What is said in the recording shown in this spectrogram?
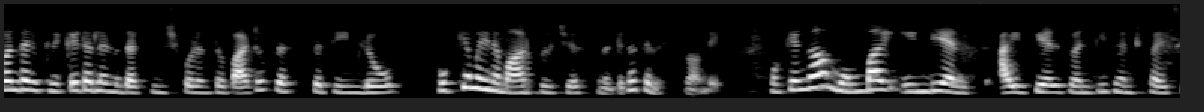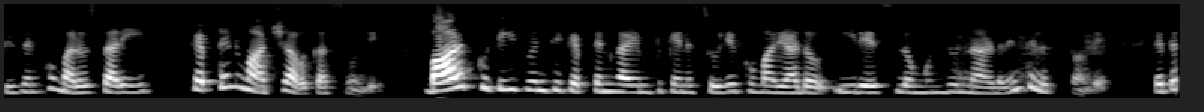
కొందరు క్రికెటర్లను దక్కించుకోవడంతో పాటు ప్రస్తుత టీంలో ముఖ్యమైన మార్పులు చేస్తున్నట్టుగా తెలుస్తోంది. ముఖ్యంగా Mumbai Indians IPL twenty twenty five సీజన్కు మరోసారి కెప్టెన్ మార్చే అవకాశం ఉంది. భారత్కు టీ ట్వంటీ కెప్టెన్గా ఎంపికైన సూర్యకుమార్ యాదవ్ ఈ రేస్లో ముందున్నాడని తెలుస్తోంది. గత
